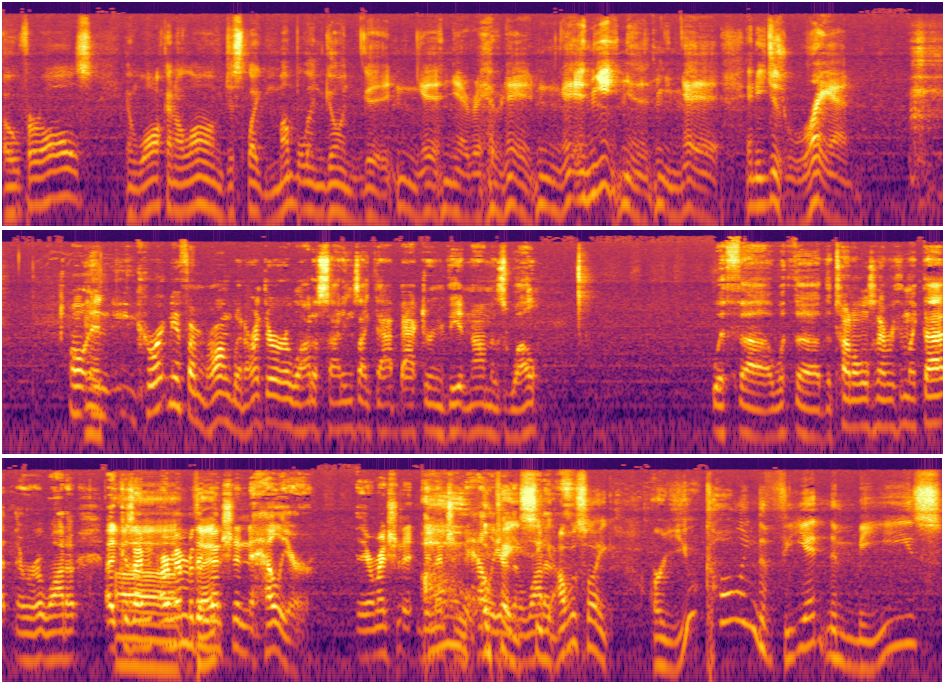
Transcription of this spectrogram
overalls and walking along, just like mumbling, going good, and he just ran. Oh, and correct me if I'm wrong, but aren't there a lot of sightings like that back during Vietnam as well? With uh, with the the tunnels and everything like that, there were a lot of because I, I Uh, remember they that- mentioned it in Hellier. They were mentioning they mentioned Oh, Hellier okay. a See, lot of I was like, are you calling the Vietnamese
